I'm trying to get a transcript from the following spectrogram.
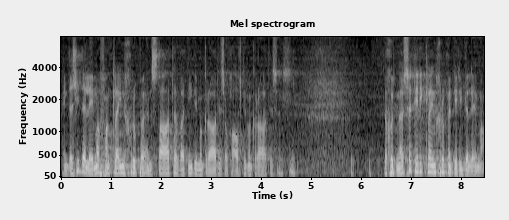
En dis die dilemma van klein groepe in state wat nie demokraties of halfdemokraties is. Nou goed, nou sit hierdie klein groep met hierdie dilemma.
